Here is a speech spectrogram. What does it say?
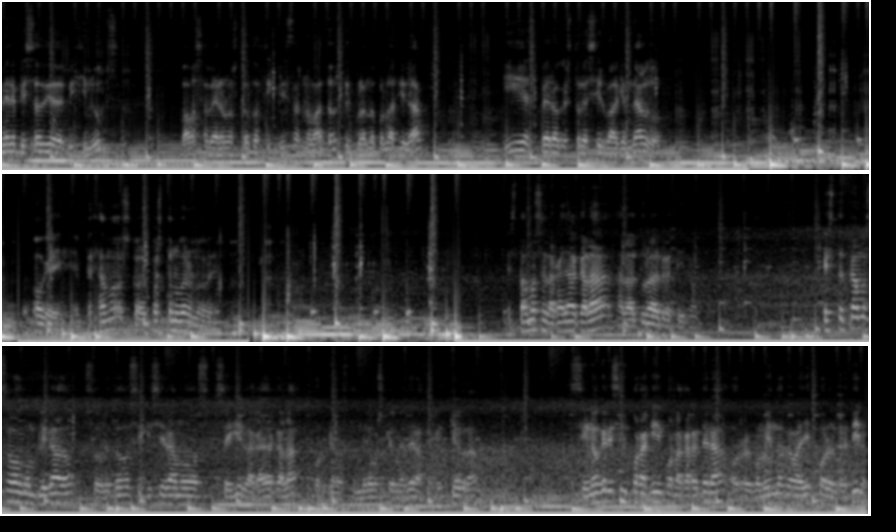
primer episodio de Bici Noobs vamos a ver a unos motociclistas novatos circulando por la ciudad y espero que esto les sirva a alguien de algo. Ok, empezamos con el puesto número 9. Estamos en la calle Alcalá, a la altura del Retiro. Este tramo es algo complicado, sobre todo si quisiéramos seguir la calle Alcalá, porque nos tendríamos que meter hacia la izquierda. Si no queréis ir por aquí, por la carretera, os recomiendo que vayáis por el Retiro,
